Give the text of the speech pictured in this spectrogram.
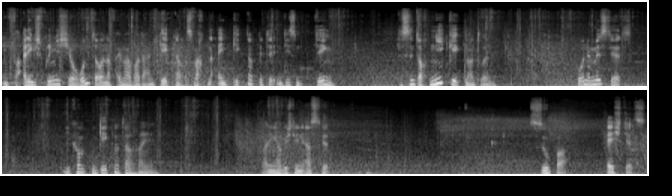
Und vor allen Dingen springe ich hier runter und auf einmal war da ein Gegner. Was macht denn ein Gegner bitte in diesem Ding? Das sind doch nie Gegner drin. Ohne Mist jetzt. Wie kommt ein Gegner da rein? Vor allen Dingen habe ich den erst ge... Super. Echt jetzt.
